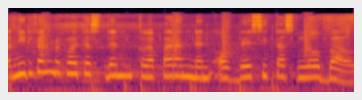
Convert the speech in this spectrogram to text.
pendidikan berkualitas dan kelaparan dan obesitas global.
